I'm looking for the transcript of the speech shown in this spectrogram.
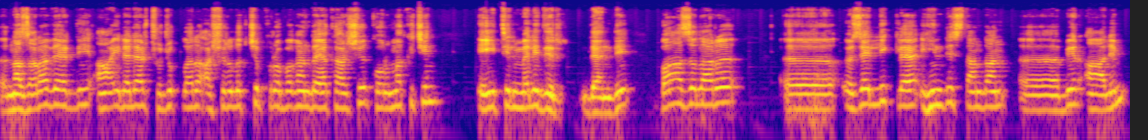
e, nazara verdi. Aileler çocukları aşırılıkçı propagandaya karşı korumak için eğitilmelidir dendi. Bazıları e, özellikle Hindistan'dan e, bir alim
